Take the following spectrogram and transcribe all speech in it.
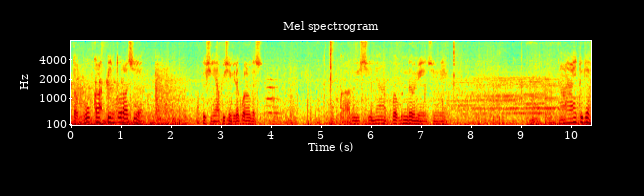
terbuka pintu rahasia. Apa isinya apa isinya? Kita buka guys. Buka isinya apa benda nih sini? Nah itu dia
